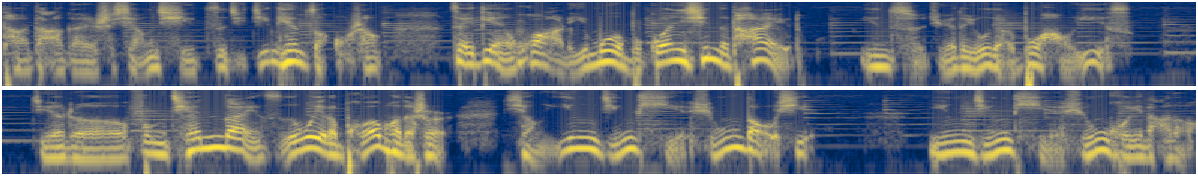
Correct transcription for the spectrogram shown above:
他大概是想起自己今天早上在电话里漠不关心的态度。因此觉得有点不好意思，接着奉千代子为了婆婆的事儿向樱井铁雄道谢。樱井铁雄回答道：“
